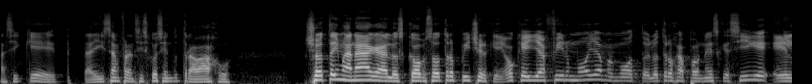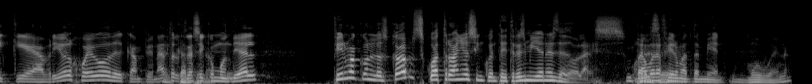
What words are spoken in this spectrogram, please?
Así que ahí San Francisco haciendo trabajo. Shota Imanaga, los Cubs, otro pitcher que, ok, ya firmó Yamamoto, el otro japonés que sigue, el que abrió el juego del campeonato, el, El Clásico. Mundial. Firma con los Cubs, 4 años, 53 millones de dólares. Una buena firma también. Muy buena.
